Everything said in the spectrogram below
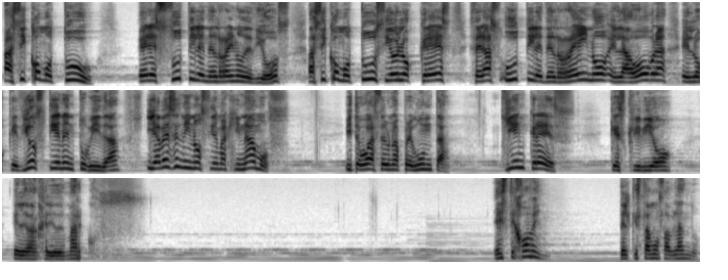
Así como tú eres útil en el reino de Dios, así como tú, si hoy lo crees, serás útil en el reino, en la obra, en lo que Dios tiene en tu vida. Y a veces ni nos imaginamos. Y te voy a hacer una pregunta. ¿Quién crees que escribió el Evangelio de Marcos? Este joven del que estamos hablando.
